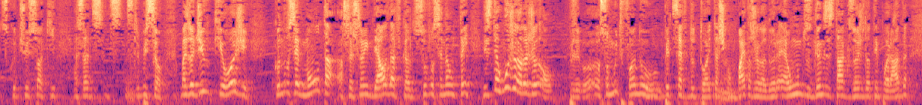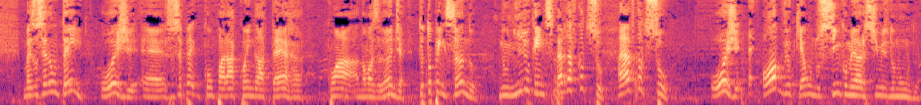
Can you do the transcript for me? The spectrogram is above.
discutiu isso aqui, essa dis- dis- distribuição. Mas eu digo que hoje, quando você monta a seleção ideal da África do Sul, você não tem. Existem alguns jogadores. ó, por exemplo, eu sou muito fã do Petsef do Toit, acho que é um baita jogador, é um dos grandes destaques hoje da temporada. Mas você não tem hoje, é, se você comparar com a Inglaterra, com a Nova Zelândia, que eu tô pensando no nível que a gente espera da África do Sul. A África do Sul, hoje, é óbvio que é um dos cinco melhores times do mundo.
